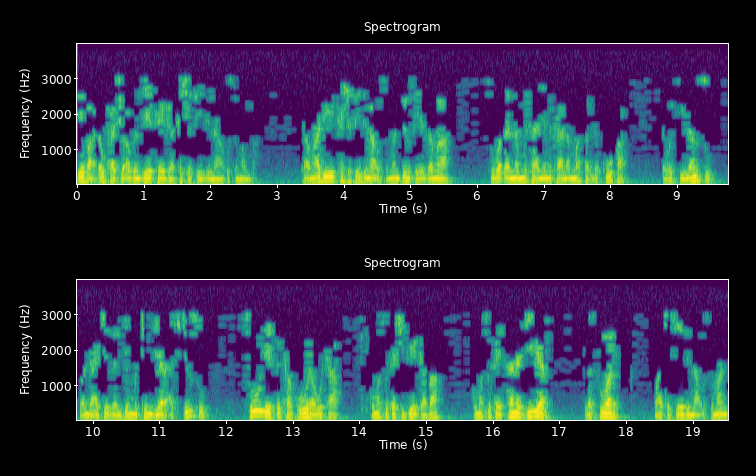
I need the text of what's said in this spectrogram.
sai ba ɗauka cewa abin zai kai ga kashe Sayyidina Usman ba. Kama dai kashe Sayyidina Usman din sai ya zama su waɗannan mutane mutanen Masar da Kufa da wakilansu wanda ake zargin mutum biyar a cikinsu su ne suka hura wuta kuma suka shige gaba kuma suka yi sanadiyar rasuwar wato Sayyidina Usman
